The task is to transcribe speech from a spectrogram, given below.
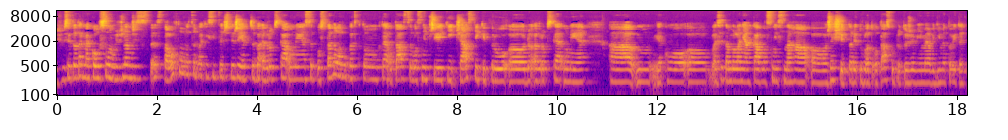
Když už si to tak nakousl, můžeš nám říct, co se stalo v tom roce 2004, jak třeba Evropská unie se postavila vůbec k tomu, k té otázce vlastně přijetí části Kypru eh, do Evropské unie a mm, jako, uh, jestli tam byla nějaká vlastně snaha uh, řešit tady tuhle otázku, protože víme a vidíme to i teď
